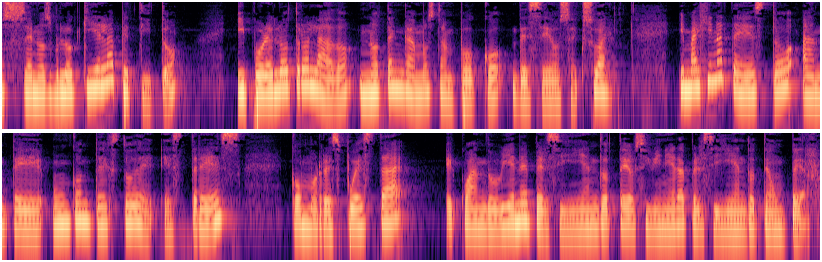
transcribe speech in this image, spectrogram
se nos bloquee el apetito y por el otro lado no tengamos tampoco deseo sexual. Imagínate esto ante un contexto de estrés, como respuesta eh, cuando viene persiguiéndote o si viniera persiguiéndote un perro.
